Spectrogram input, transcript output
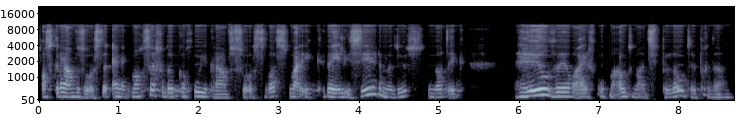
als kraamverzorgster en ik mag zeggen dat ik een goede kraamverzorgster was, maar ik realiseerde me dus dat ik heel veel eigenlijk op mijn automatische piloot heb gedaan.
